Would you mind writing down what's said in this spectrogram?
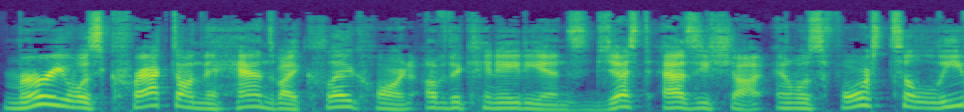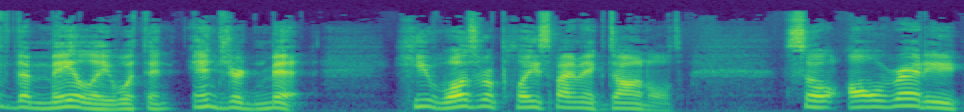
Murray was cracked on the hands by Cleghorn of the Canadians just as he shot and was forced to leave the melee with an injured mitt. He was replaced by McDonald. So already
